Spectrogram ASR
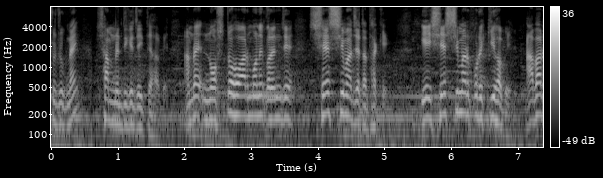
সুযোগ নাই, সামনের দিকে যেতে হবে। আমরা নষ্ট হওয়ার মনে করেন যে শেষ সীমা যেটা থাকে, এই শেষ সীমার পরে কি হবে? আবার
